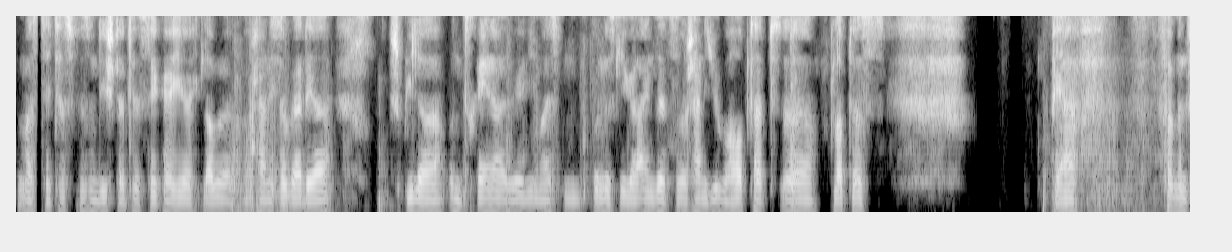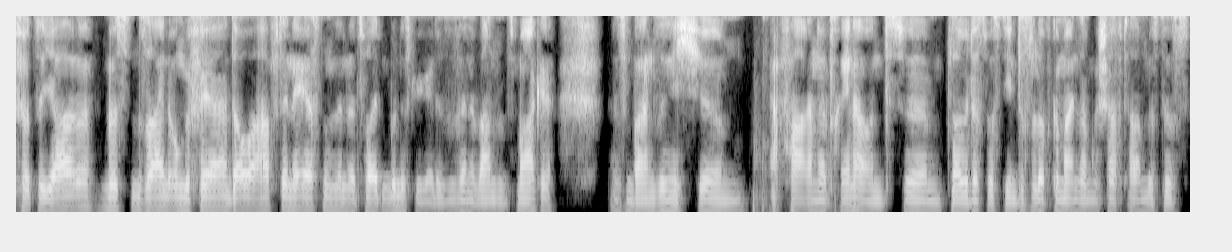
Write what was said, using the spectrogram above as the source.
weiß nicht, das wissen die Statistiker hier, ich glaube wahrscheinlich sogar der Spieler und Trainer, der die meisten Bundesliga-Einsätze wahrscheinlich überhaupt hat. Äh, ich glaube, dass ja, 45 Jahre müssten sein ungefähr dauerhaft in der ersten und in der zweiten Bundesliga. Das ist eine Wahnsinnsmarke. Das ist ein wahnsinnig ähm, erfahrener Trainer und ähm, glaube, das, was die in Düsseldorf gemeinsam geschafft haben, ist das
